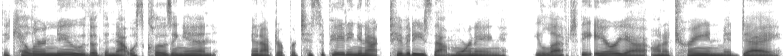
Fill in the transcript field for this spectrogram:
The killer knew that the net was closing in, and after participating in activities that morning, he left the area on a train midday,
